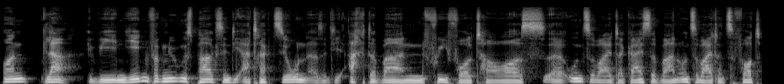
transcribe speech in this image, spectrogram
Und klar, wie in jedem Vergnügungspark sind die Attraktionen, also die Achterbahnen, Freefall Towers äh, und so weiter, Geisterbahnen und so weiter und so fort,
